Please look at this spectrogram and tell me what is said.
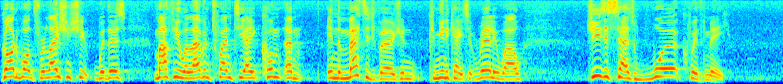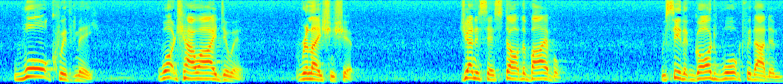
God wants relationship with us. Matthew 11, 28, come, um, in the message version, communicates it really well. Jesus says, Work with me, walk with me, watch how I do it. Relationship. Genesis, start the Bible. We see that God walked with Adam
